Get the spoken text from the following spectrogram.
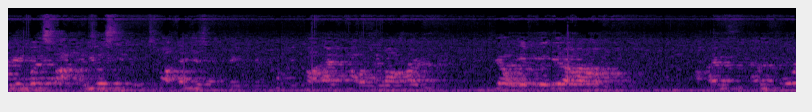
And then one spot, and you'll see the spot, that is, they, call that. Yo, if you get a, um, M, M4,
